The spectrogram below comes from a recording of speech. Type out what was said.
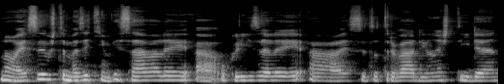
No, jestli už jste mezi tím vysávali a uklízeli a jestli to trvá díl než týden,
